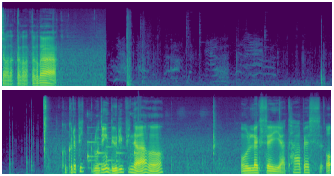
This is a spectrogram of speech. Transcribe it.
따가닥 따가닥 따가닥. 그 그래픽 로딩이 느립니다 어? 올렉세이아 타베스 어?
